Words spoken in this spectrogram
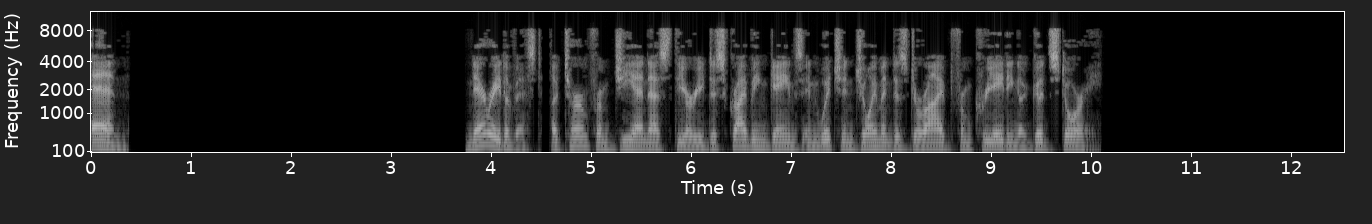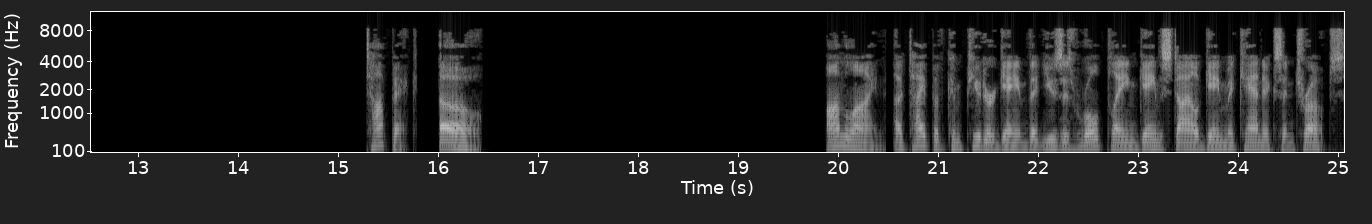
N Narrativist, a term from GNS theory describing games in which enjoyment is derived from creating a good story. O Online, a type of computer game that uses role-playing game-style game mechanics and tropes.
